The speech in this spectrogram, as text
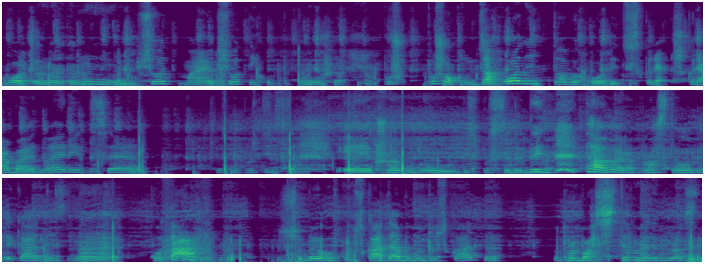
Вот, ну, ну все, має, все тихо, тому що пуш, пушок тут заходить, то виходить. Скря, шкрябає двері, це Чесно, простіть це. Е, якщо я буду десь посередині табора просто відвлікатись на кота, щоб його впускати або випускати, ви пробачите в мене просто.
